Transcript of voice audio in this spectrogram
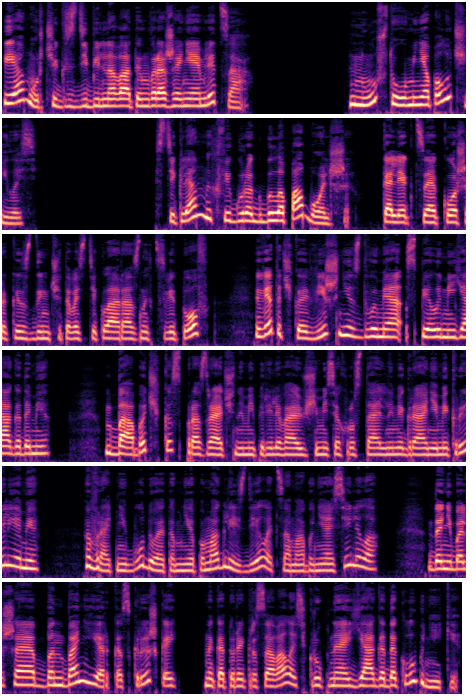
и амурчик с дебильноватым выражением лица. Ну, что у меня получилось? Стеклянных фигурок было побольше. Коллекция кошек из дымчатого стекла разных цветов, веточка вишни с двумя спелыми ягодами, бабочка с прозрачными переливающимися хрустальными гранями крыльями. Врать не буду, это мне помогли сделать, сама бы не осилила. Да небольшая бонбоньерка с крышкой, на которой красовалась крупная ягода клубники.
